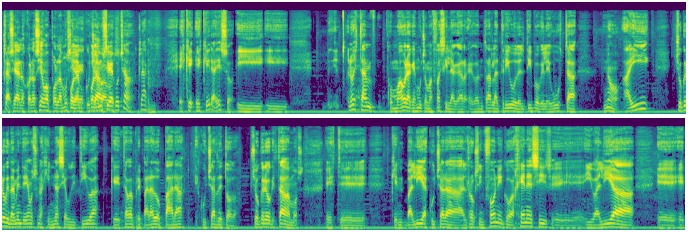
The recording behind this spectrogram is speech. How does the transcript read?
Claro. O sea, nos conocíamos por la música por la, que por escuchábamos. la música que escuchaba, claro. Es que, es que era eso. Y, no es tan como ahora que es mucho más fácil encontrar la tribu del tipo que le gusta. No, ahí yo creo que también teníamos una gimnasia auditiva que estaba preparado para escuchar de todo. Yo creo que estábamos, este, que valía escuchar al rock sinfónico, a Genesis, eh, y valía eh,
